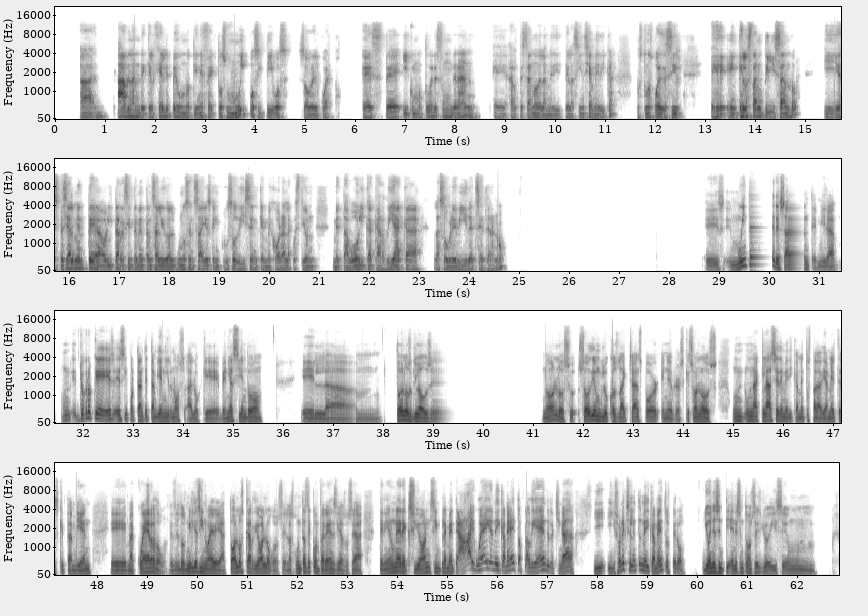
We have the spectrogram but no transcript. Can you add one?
ah, hablan de que el GLP-1 tiene efectos muy positivos sobre el cuerpo. Este, y como tú eres un gran eh, artesano de la, de la ciencia médica, pues tú nos puedes decir eh, en qué lo están utilizando y especialmente ahorita recientemente han salido algunos ensayos que incluso dicen que mejora la cuestión metabólica, cardíaca, la sobrevida, etcétera, ¿no? Es muy interesante. Mira, yo creo que es, importante también irnos a lo que venía siendo el, todos los glows ¿no? Los sodium glucose like transport inhibitors, que son los, una clase de medicamentos para diabetes que también eh, me acuerdo desde el 2019 a todos los cardiólogos en las juntas de conferencias, o sea, tenían una erección simplemente, ay, güey, el medicamento, aplaudiendo y la chingada. Y, y son excelentes medicamentos, pero yo en ese, en ese entonces yo hice un,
